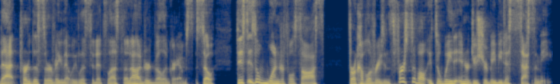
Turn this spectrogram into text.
that per the serving that we listed, it's less than 100 milligrams. So this is a wonderful sauce for a couple of reasons. First of all, it's a way to introduce your baby to sesame,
